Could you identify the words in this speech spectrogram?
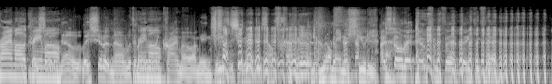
Crimo, They should have Crimo. known. They should have known with a name like Crimo. I mean, Jesus, you're gonna do something. His middle name is Shooty. I stole that joke from Fed. Thank you, Fed.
